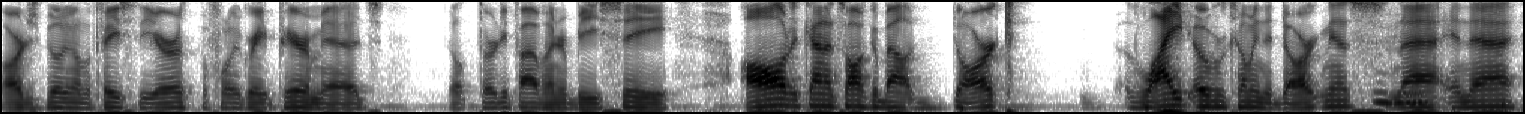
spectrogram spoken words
largest building on the face of the earth before the Great Pyramids, built 3500 BC, all to kind of talk about dark light overcoming the darkness mm-hmm. and that and that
